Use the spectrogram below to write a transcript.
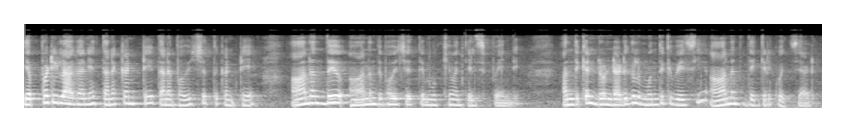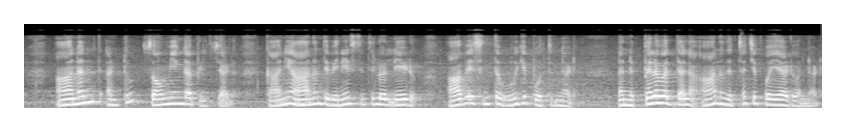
ఎప్పటిలాగానే తనకంటే తన భవిష్యత్తు కంటే ఆనంద్ ఆనంద్ భవిష్యత్తు ముఖ్యమని తెలిసిపోయింది. అందుకని రెండు అడుగులు ముందుకు వేసి ఆనంద్ దగ్గరికి వచ్చాడు. ఆనంద్ అంటూ సౌమ్యంగా పిలిచాడు. కానీ ఆనంద్ వినే స్థితిలో లేడు. ఆవేశంతో ఊగిపోతున్నాడు. నన్ను పిలవద్దల ఆనంద్ చచ్చిపోయాడు అన్నాడు.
